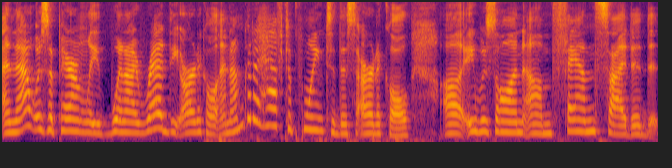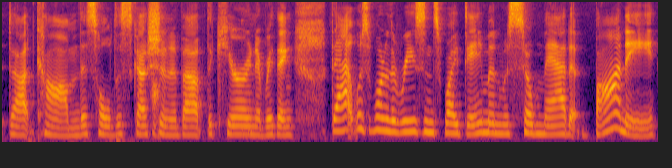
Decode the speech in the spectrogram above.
and that was apparently when I read the article, and I'm going to have to point to this article. Uh, it was on um, fansided.com, this whole discussion oh. about the cure and everything. That was one of the reasons why Damon was so mad at Bonnie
